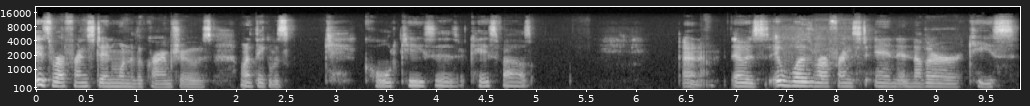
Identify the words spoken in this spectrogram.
it's referenced in one of the crime shows. I want to think it was cold cases or case files. I don't know. It was it was referenced in another case,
